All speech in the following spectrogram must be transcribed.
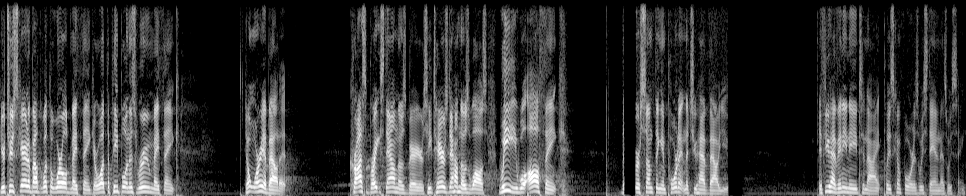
You're too scared about what the world may think or what the people in this room may think. Don't worry about it. Christ breaks down those barriers, He tears down those walls. We will all think that you are something important and that you have value. If you have any need tonight, please come forward as we stand and as we sing.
